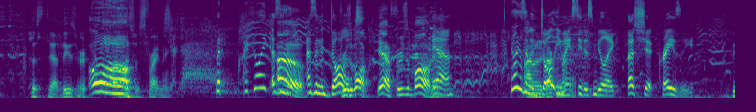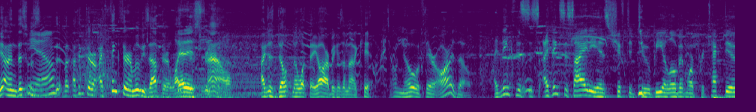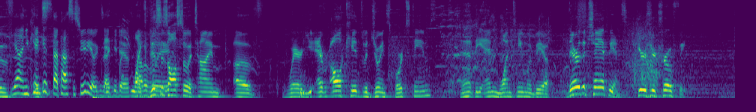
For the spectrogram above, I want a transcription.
This, yeah, these are. Oh! This was frightening. But I feel like as an, Oh. as an adult, Cruise the ball. yeah, Fruza Ball. yeah. I feel like as I'm an an adult, adult you might see this and be like, "That shit crazy." Yeah, I mean, this was. You know? th- but I think there. Are, I think there are movies out there like That this is freaky. Now. I just don't know what they are because I'm not a kid. I don't know if there are though. I think this is. I think society has shifted to be a little bit more protective. Yeah, and you can't It's- get that past the studio executive. Like this is probably. also a time of where you ev all kids would join sports teams, and at the end, one team would be a. They're the champions. Here's your trophy.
